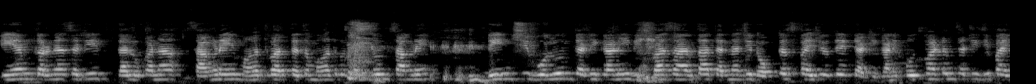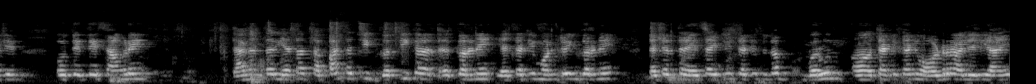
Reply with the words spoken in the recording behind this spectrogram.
पीएम करण्यासाठी त्या लोकांना सांगणे महत्वात त्याचं महत्त्व समजून सांगणे डीनशी बोलून त्या ठिकाणी विश्वासार्हता त्यांना जे डॉक्टर्स पाहिजे होते त्या ठिकाणी पोस्टमॉर्टमसाठी जे पाहिजे होते ते सांगणे. त्यानंतर याचा तपासाची गती करणे यासाठी मॉनिटरिंग करणे त्याच्यानंतर एसआयटी साठी सुद्धा वरून त्या ठिकाणी ऑर्डर आलेली आहे.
